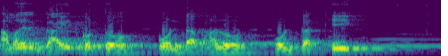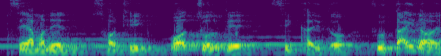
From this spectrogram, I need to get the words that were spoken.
আমাদের গাইড করতো, কোনটা ভালো, কোনটা ঠিক। সে আমাদের সঠিক পথ চলতে শিক্ষা দিত। শুধু তাই নয়,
